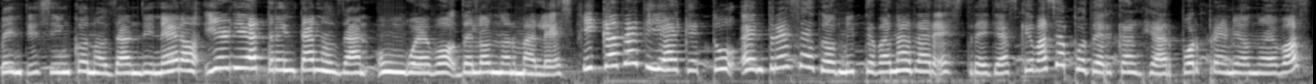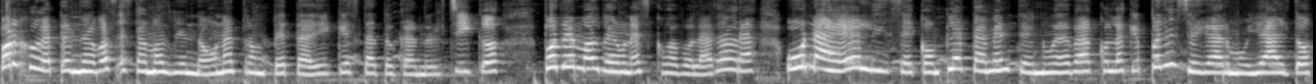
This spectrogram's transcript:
25 nos dan dinero y el día 30 nos dan un huevo de los normales. Y cada día que tú entres a dormir te van a dar estrellas que vas a poder canjear por premios nuevos, por juguetes nuevos. Estamos viendo una trompeta ahí que está tocando el chico. Podemos ver una escoba voladora, una hélice completamente nueva con la que puedes llegar muy alto,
